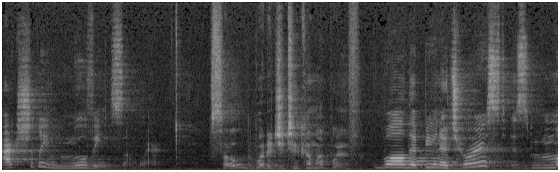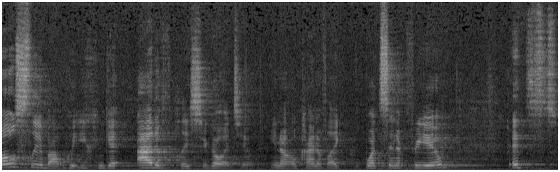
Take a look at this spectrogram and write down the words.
actually moving somewhere. So, what did you two come up with? Well, that being a tourist is mostly about what you can get out of the place you're going to. You know, kind of like what's in it for you. It's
